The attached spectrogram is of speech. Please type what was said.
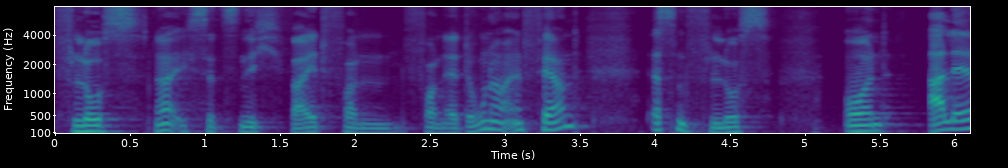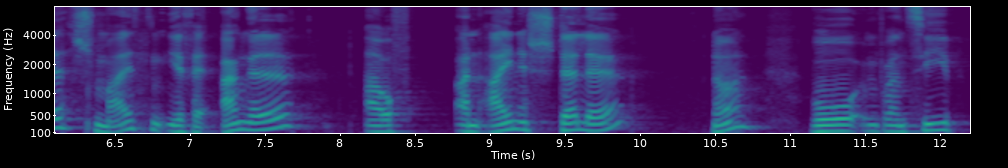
Fluss. Ne? Ich sitze nicht weit von, von der Donau entfernt. Es ist ein Fluss. Und alle schmeißen ihre Angel auf, an eine Stelle, ne? wo im Prinzip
